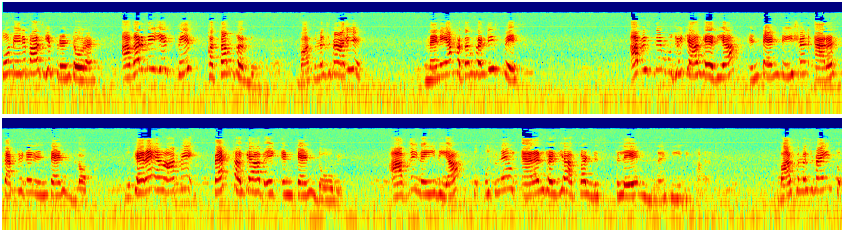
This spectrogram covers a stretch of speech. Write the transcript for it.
तो मेरे पास ये प्रिंट हो रहा है। अगर मैं ये स्पेस खत्म कर दूँ, बात समझ में आ रही है? मैंने यहाँ खत्म कर दी स्पेस अब इसने मुझे क्या कह दिया? Indentation error expected an indent block वो कह रहे हैं, यहाँ पे एक्सपेक्ट था कि आप एक इंटेंट दोगे। आपने नहीं दिया तो उसने एरर कर दिया, आपका डिस्प्ले नहीं दिखाया। बात समझ में आई? तो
